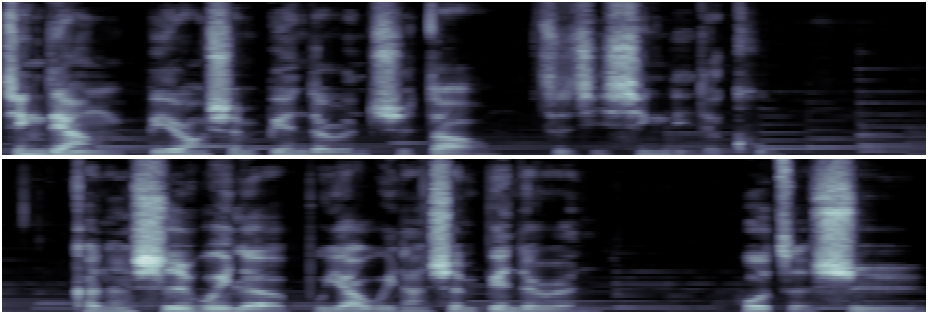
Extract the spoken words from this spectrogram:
尽量别让身边的人知道自己心里的苦，可能是为了不要为难身边的人。或者是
